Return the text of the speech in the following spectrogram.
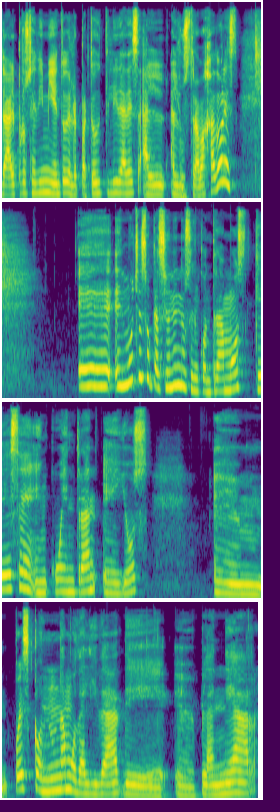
el procedimiento del reparto de utilidades a los trabajadores. Eh, en muchas ocasiones nos encontramos que se encuentran ellos em, pues con una modalidad de eh, planear,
